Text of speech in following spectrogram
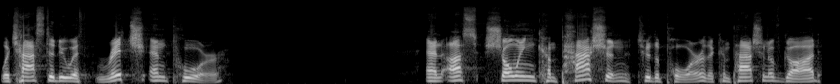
which has to do with rich and poor, and us showing compassion to the poor, the compassion of God,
